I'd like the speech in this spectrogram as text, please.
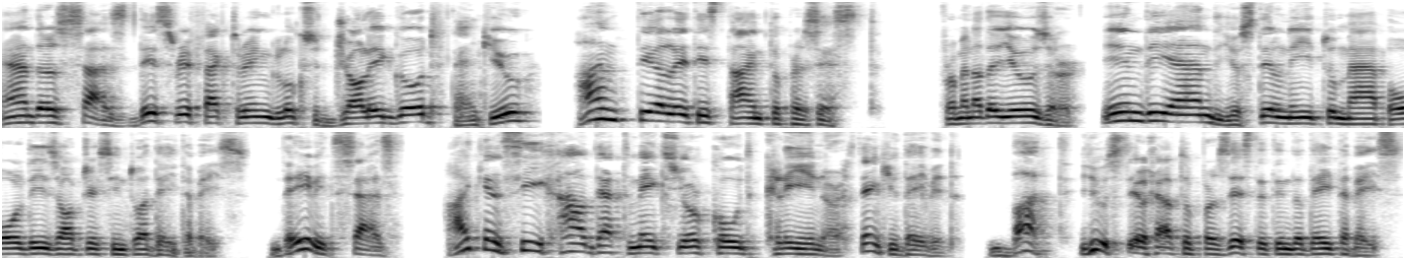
Anders says this refactoring looks jolly good, thank you, until it is time to persist. From another user, in the end you still need to map all these objects into a database. David says, I can see how that makes your code cleaner. Thank you, David. But you still have to persist it in the database.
